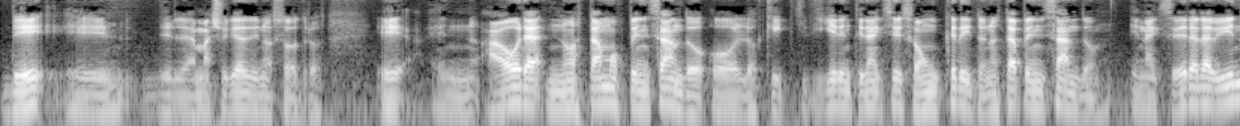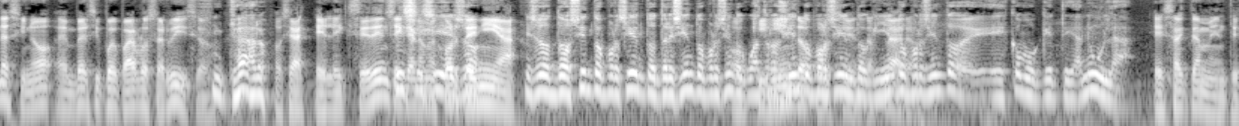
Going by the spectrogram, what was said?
de, eh, de la mayoría de nosotros. Eh, ahora no estamos pensando, o los que quieren tener acceso a un crédito, no está pensando en acceder a la vivienda, sino en ver si puede pagar los servicios. Claro. O sea, el excedente que a lo mejor tenía... Esos 200%, 300%, 400%, 500%, es como que te anula. Exactamente.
